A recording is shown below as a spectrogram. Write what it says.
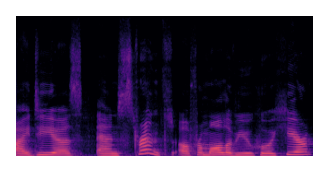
ideas and strength uh, from all of you who are here.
